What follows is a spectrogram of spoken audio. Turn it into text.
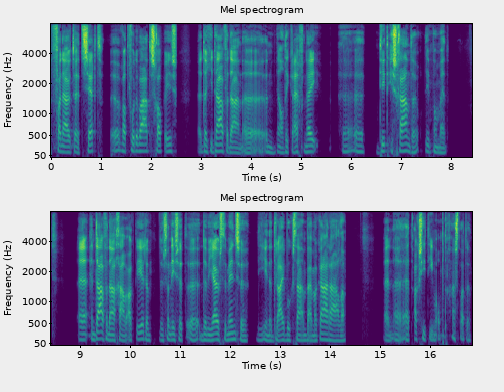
vanuit het CERT, wat voor de waterschap is, dat je daar vandaan eh, een melding krijgt van hé, hey, eh, dit is gaande op dit moment. Eh, en daar vandaan gaan we acteren. Dus dan is het eh, de juiste mensen die in het draaiboek staan bij elkaar halen. En eh, het actieteam op te gaan starten.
